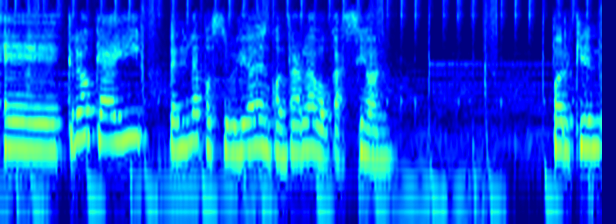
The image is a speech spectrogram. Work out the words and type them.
eh, creo que ahí tenés la posibilidad de encontrar la vocación. Porque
